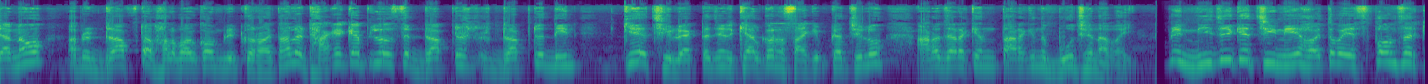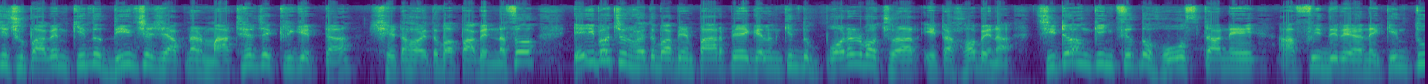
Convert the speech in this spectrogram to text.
যেন আপনার ড্রাফটটা ভালোভাবে কমপ্লিট করা হয়। তাহলে ঢাকা ক্যাপিটালসের ড্রাফটের ড্রাফটের দিন কে ছিল? একটা জিনিস খেয়াল করেন সাকিব খান ছিল। আরও যারা কিন্তু, তারা কিন্তু বুঝে না ভাই। আপনি নিজেকে চিনিয়ে হয়তো বা স্পন্সর কিছু পাবেন, কিন্তু দিন শেষে আপনার মাঠের যে ক্রিকেটটা সেটা হয়তো বা পাবেন না। সো এই বছর হয়তো বা আপনি পার পেয়ে গেলেন, কিন্তু পরের বছর আর এটা হবে না। চিটং কিংসে তো হোস্ট আনে, আফ্রিদিরে আনে, কিন্তু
